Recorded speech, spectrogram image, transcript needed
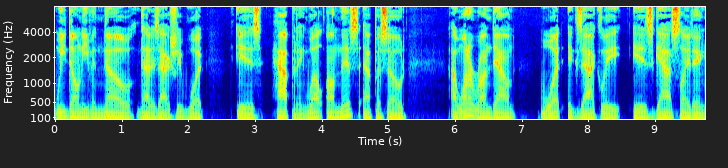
we don't even know that is actually what is happening. Well, on this episode, I want to run down what exactly is gaslighting,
